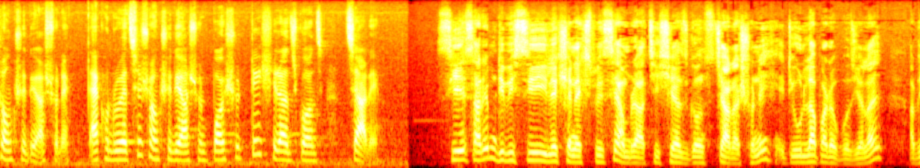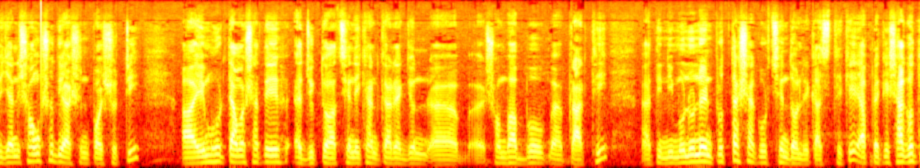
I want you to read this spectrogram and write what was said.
সংসদীয় আসনে। এখন রয়েছে সংসদীয় আসন পঁয়ষট্টি, সিরাজগঞ্জ চারে। সিএসআরএম, ডিবিসি ইলেকশন এক্সপ্রেসে আমরা আছি সিরাজগঞ্জ চার আসনে, এটি উল্লাপাড়া উপজেলায়। আপনি জানেন সংসদীয় আসন পঁয়ষট্টি। এই মুহূর্তে আমার সাথে যুক্ত আছেন এখানকার একজন সম্ভাব্য প্রার্থী। তিনি মনোনয়ন প্রত্যাশা করছেন দলের কাছ থেকে। আপনাকে স্বাগত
